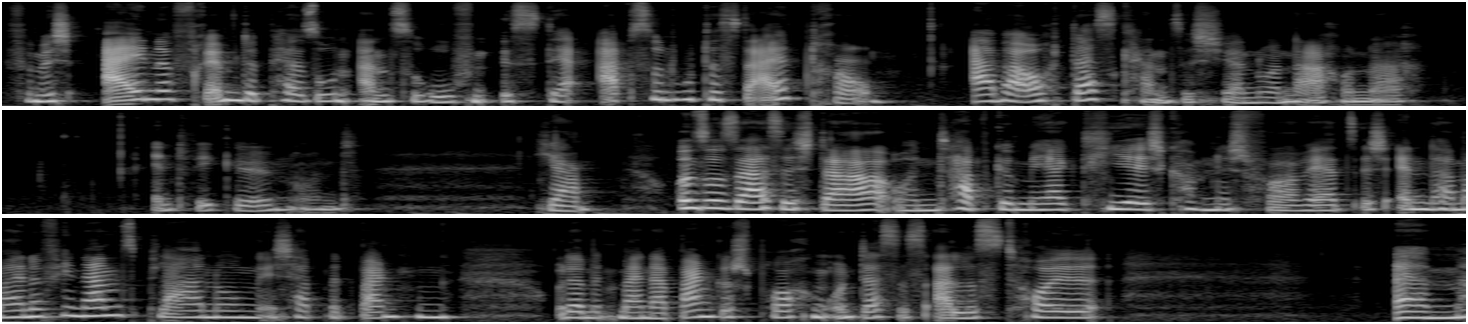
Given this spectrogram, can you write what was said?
für mich eine fremde Person anzurufen, ist der absoluteste Albtraum. Aber auch das kann sich ja nur nach und nach entwickeln. Und ja, und so saß ich da und habe gemerkt, hier, ich komme nicht vorwärts. Ich ändere meine Finanzplanung. Ich habe mit Banken oder mit meiner Bank gesprochen und das ist alles toll ähm,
